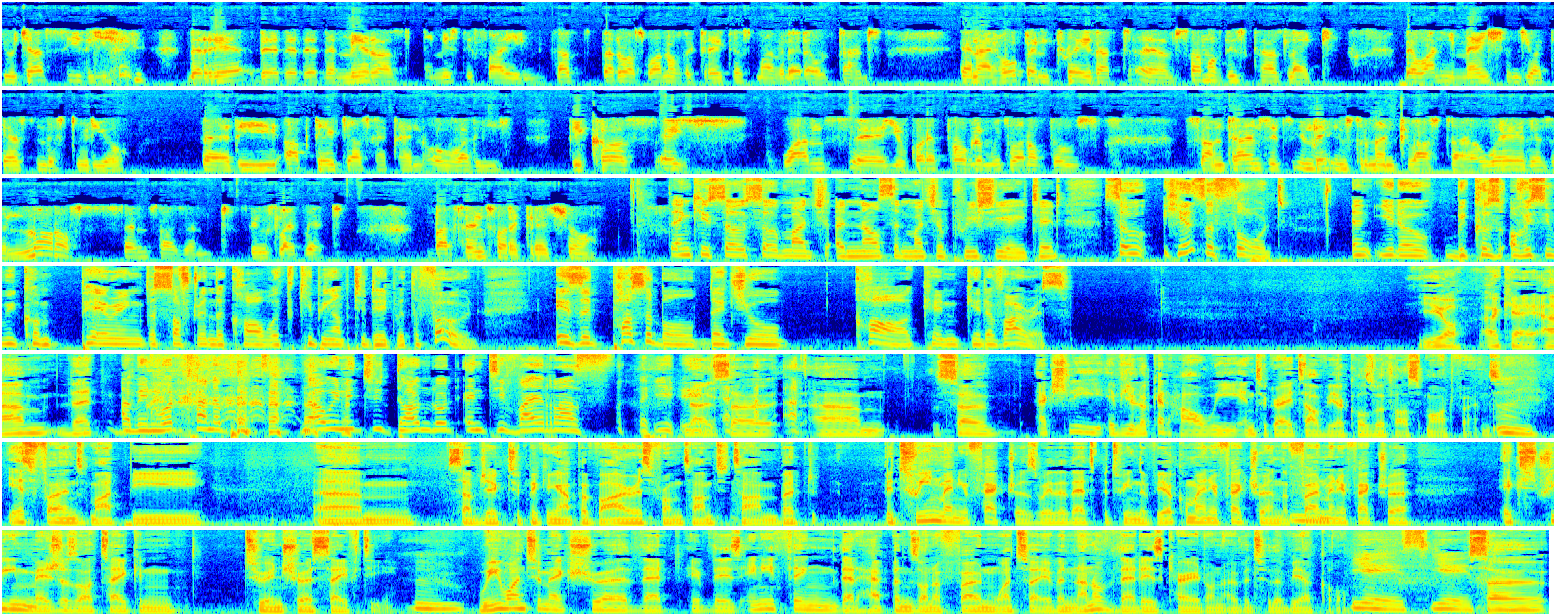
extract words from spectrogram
you just see the the rear, the, the, the, the mirrors mystifying. That that was one of the greatest marvel at all times. And I hope and pray that uh, some of these cars, like the one he mentioned, your guest in the studio, the update just happened over the because hey, once uh, you've got a problem with one of those, sometimes it's in the instrument cluster where there's a lot of sensors and things like that. But thanks for a great show. Thank you so, so much, uh, Nelson. Much appreciated. So here's a thought. And, you know, because obviously we're comparing the software in the car with keeping up to date with the phone. Is it possible that your car can get a virus? Yeah. Okay. Um. That I mean, what kind of. now we need to download antivirus. no. So, um, so actually, if you look at how we integrate our vehicles with our smartphones, yes, phones might be um, subject to picking up a virus from time to time, but between manufacturers, whether that's between the vehicle manufacturer and the phone manufacturer, extreme measures are taken to ensure safety. Hmm. We want to make sure that if there's anything that happens on a phone whatsoever, none of that is carried on over to the vehicle. Yes, yes. So,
